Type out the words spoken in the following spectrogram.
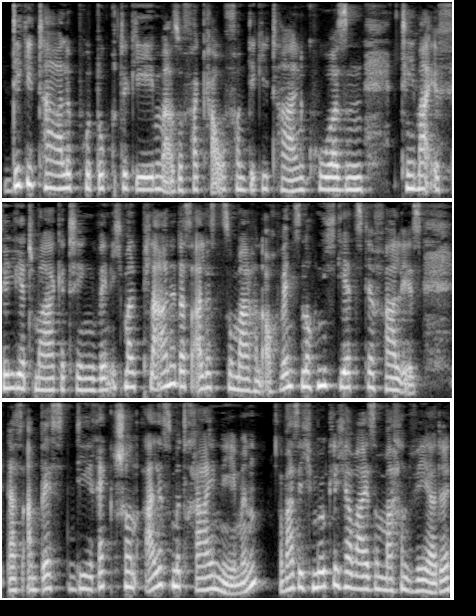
digitale Produkte geben, also Verkauf von digitalen Kursen, Thema Affiliate Marketing. Wenn ich mal plane, das alles zu machen, auch wenn es noch nicht jetzt der Fall ist, das am besten direkt schon alles mit reinnehmen, was ich möglicherweise machen werde,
